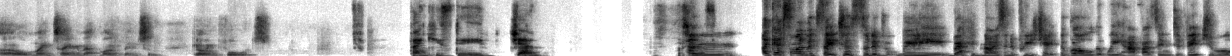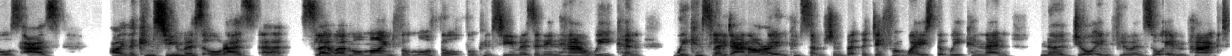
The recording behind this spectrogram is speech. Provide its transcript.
uh, or maintaining that momentum going forwards. thank you steve jen Um, I guess I would say to sort of really recognise and appreciate the role that we have as individuals, as either consumers or as uh, slower, more mindful, more thoughtful consumers and in how we can we can slow down our own consumption, but the different ways that we can then nudge or influence or impact,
